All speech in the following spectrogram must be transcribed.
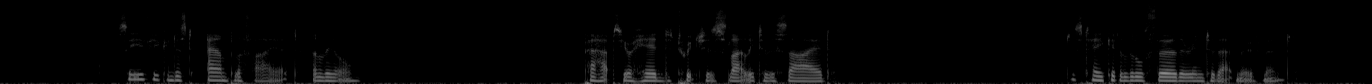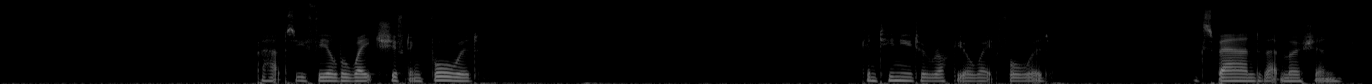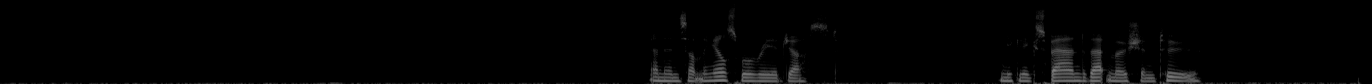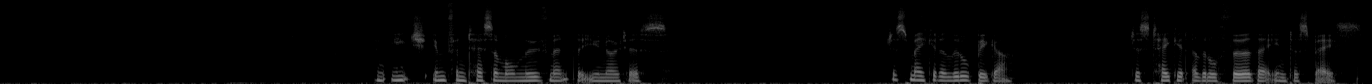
see if you can just amplify it a little. Perhaps your head twitches slightly to the side. Just take it a little further into that movement. Perhaps you feel the weight shifting forward. Continue to rock your weight forward. Expand that motion. And then something else will readjust and you can expand that motion too. And each infinitesimal movement that you notice, just make it a little bigger. Just take it a little further into space.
